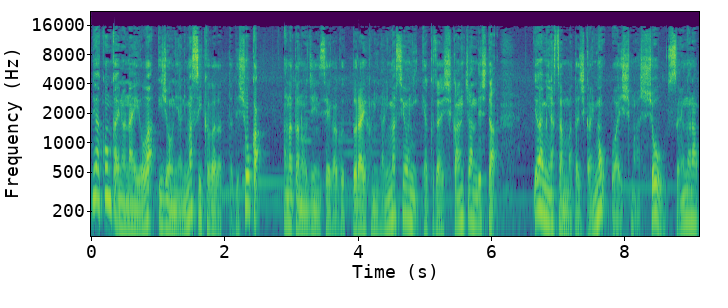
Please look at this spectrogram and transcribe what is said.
では今回の内容は以上になります。いかがだったでしょうか？あなたの人生がグッドライフになりますように薬剤師かんちゃんでした。では皆さんまた次回もお会いしましょう。さようなら。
